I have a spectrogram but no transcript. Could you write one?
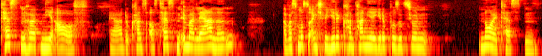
Testen hört nie auf. Ja, du kannst aus Testen immer lernen, aber es musst du eigentlich für jede Kampagne, jede Position neu testen.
